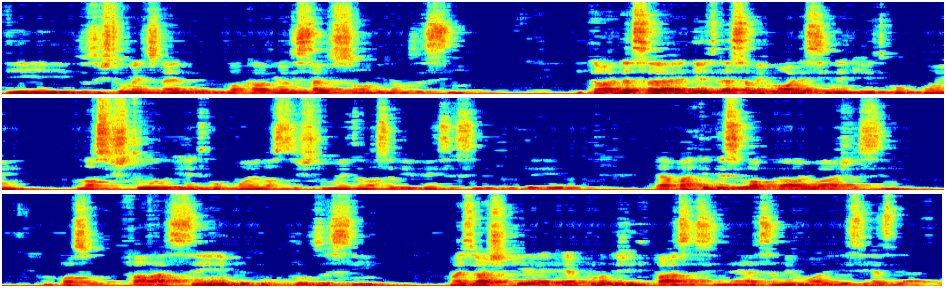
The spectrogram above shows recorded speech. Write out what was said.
de dos instrumentos, né? O local de onde sai o som, digamos assim. Então é dessa é dentro dessa memória assim, né, que a gente compõe o nosso estudo, que a gente compõe, nossos instrumentos, a nossa vivência assim dentro do terreiro. É a partir desse local, eu acho assim. Não posso falar sempre por todos assim, mas eu acho que é, é por onde a gente passa assim, né? Essa memória desse resgate.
